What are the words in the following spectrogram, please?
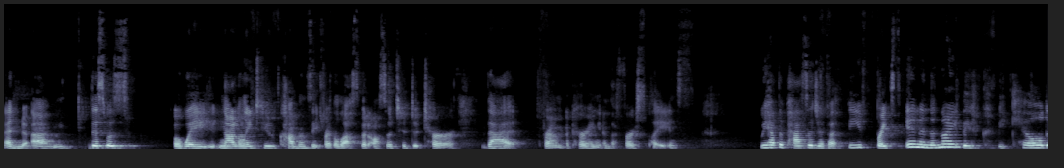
And um, this was a way not only to compensate for the loss, but also to deter that from occurring in the first place. We have the passage if a thief breaks in in the night, they could be killed,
